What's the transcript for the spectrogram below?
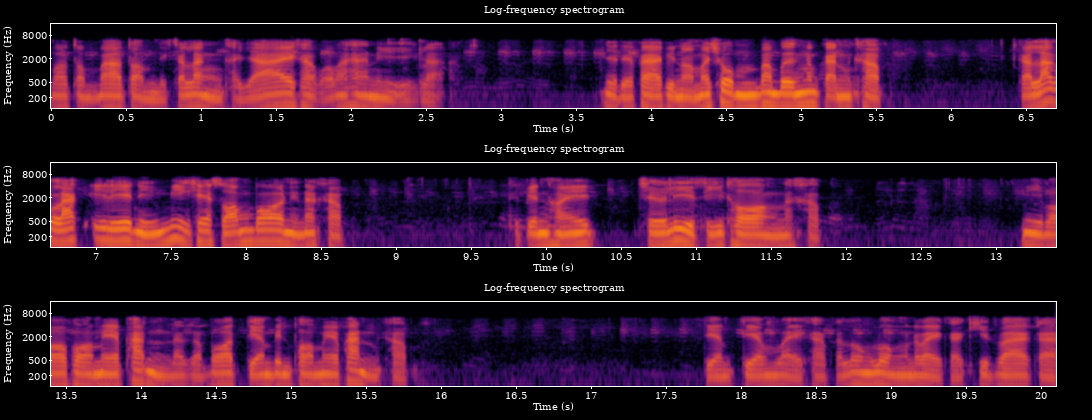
บ่อต่อมบ้าต่อมนี่กำลังขยายครับออกมาทางนี้อีกละเดี๋ยวเดี๋ยวพาพี่น้องมาชมมาเบิ้งน้ำกันครับการลักลักอีเลนี่มีแค่สองบ่อนี่นะครับที่เป็นหอยเชอรี่สีทองนะครับ มีบ่อพอแม่พันธุ์แล้วก็บ่อเตรียมเป็นพอแม่พันธุ์ครับ เตรียมเตรียมไว้ครับก็ล่งลงไว้ก็คิดว่าก็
